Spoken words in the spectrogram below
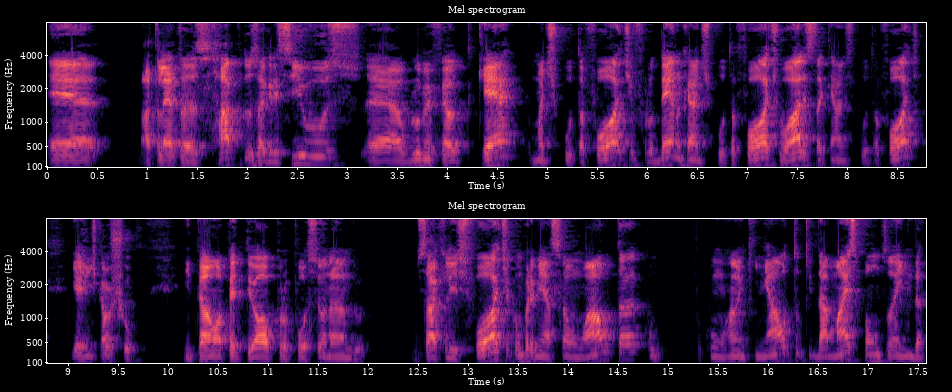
É, atletas rápidos, agressivos, é, o Blumenfeld quer uma disputa forte, o Frodeno quer uma disputa forte, o Alistair quer uma disputa forte e a gente quer o show. Então a PTO proporcionando um sacklist forte, com premiação alta, com com um ranking alto, que dá mais pontos ainda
